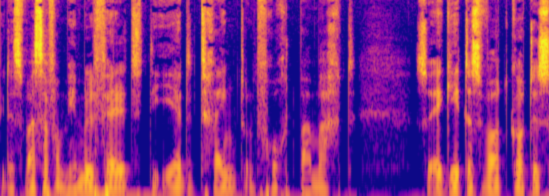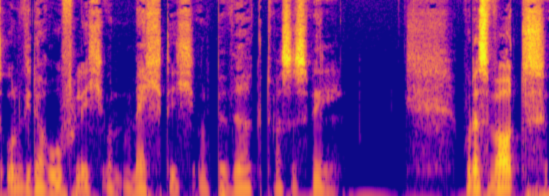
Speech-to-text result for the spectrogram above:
Wie das Wasser vom Himmel fällt, die Erde tränkt und fruchtbar macht, so ergeht das Wort Gottes unwiderruflich und mächtig und bewirkt, was es will. Wo das Wort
